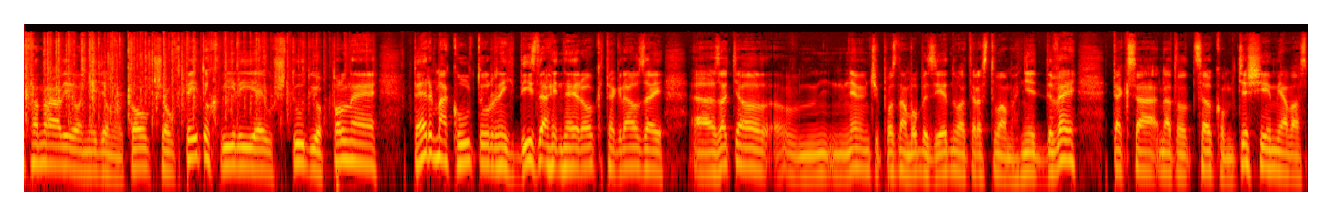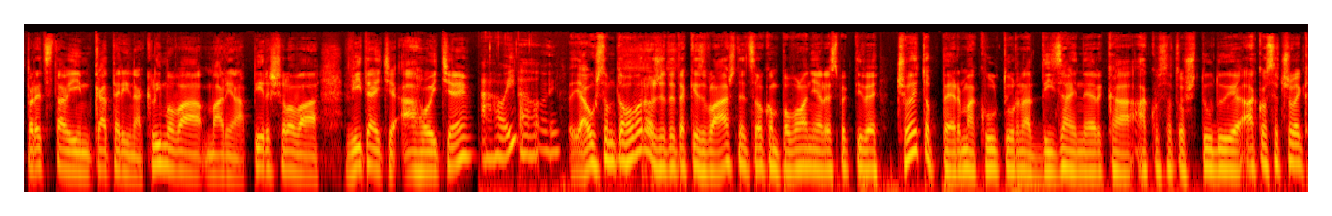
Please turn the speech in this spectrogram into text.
fan rádio nedelnú talk show. V tejto chvíli je už štúdio plné permakultúrnych dizajnerok, tak naozaj uh, zatiaľ um, neviem, či poznám vôbec jednu a teraz tu mám hneď dve, tak sa na to celkom teším. Ja vás predstavím. Katerina Klimová, Mariana Piršelová. Vítajte, ahojte. Ahoj. Ahoj. Ja už som to hovoril, že to je také zvláštne celkom povolanie, respektíve čo je to permakultúrna dizajnerka, ako sa to študuje, ako sa človek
